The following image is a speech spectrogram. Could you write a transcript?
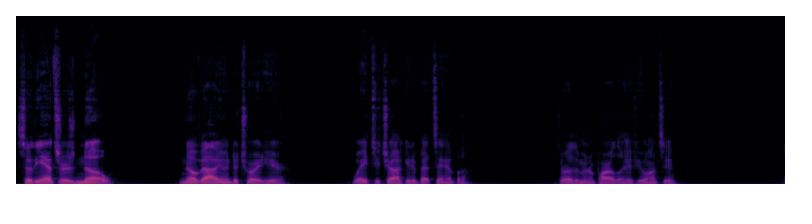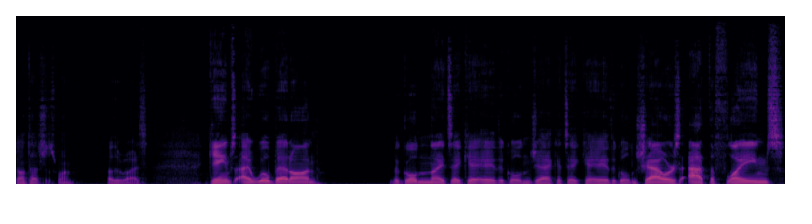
So the answer is no. No value in Detroit here. Way too chalky to bet Tampa. Throw them in a parlay if you want to. Don't touch this one. Otherwise, games I will bet on: the Golden Knights, aka the Golden Jackets, aka the Golden Showers, at the Flames.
